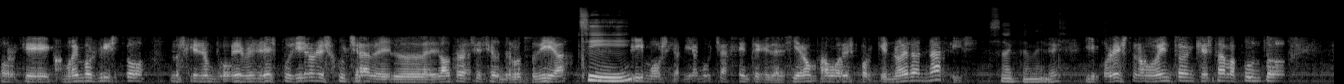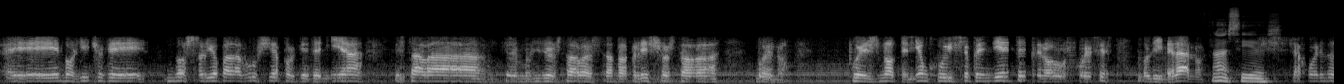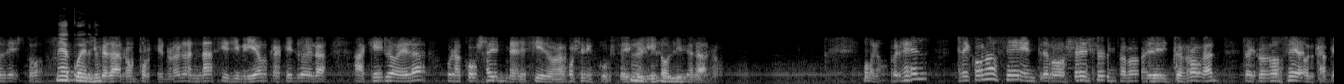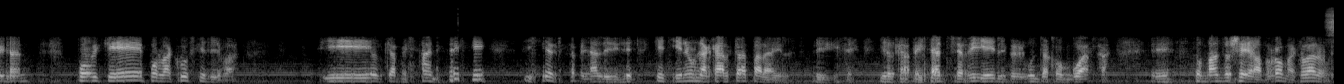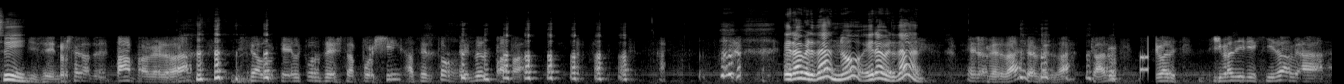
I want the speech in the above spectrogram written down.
porque como hemos visto, los que no pudieron escuchar la otra sesión del otro día, vimos que había mucha gente que le hicieron favores porque no eran nazis. Exactamente. ¿Eh? Y por esto, en el momento en que estaba a punto, eh, hemos dicho que no salió para Rusia porque tenía, estaba, hemos dicho, estaba, estaba preso, estaba, bueno, pues no tenía un juicio pendiente, pero los jueces lo liberaron. Así es. ¿Se acuerda de esto? Me acuerdo. Lo liberaron porque no eran nazis y veían que aquello era, aquello era una cosa inmerecida, una cosa injusta, y lo liberaron. Bueno, pues él reconoce, entre los seres que lo interrogan, reconoce al capitán, porque por la cruz que lleva. Y el capitán y el capitán le dice que tiene una carta para él, le dice. Y el capitán se ríe y le pregunta con guasa, eh, tomándose a broma, claro. Sí. Dice, no será del Papa, ¿verdad? Dice a lo que él contesta, pues sí, acertó, es del Papa. Era verdad, ¿no? Era verdad. Era verdad, era verdad, claro. Iba, iba dirigida a,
